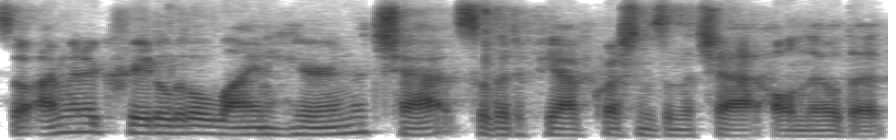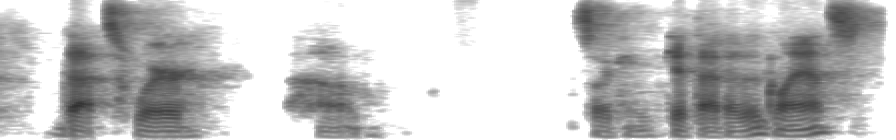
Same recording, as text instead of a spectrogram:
So I'm gonna create a little line here in the chat so that if you have questions in the chat, I'll know that that's where, um, so I can get that at a glance.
